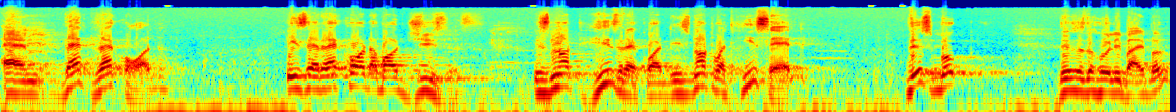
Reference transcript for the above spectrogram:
And that record is a record about Jesus. It's not his record, it's not what he said. This book, this is the Holy Bible,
